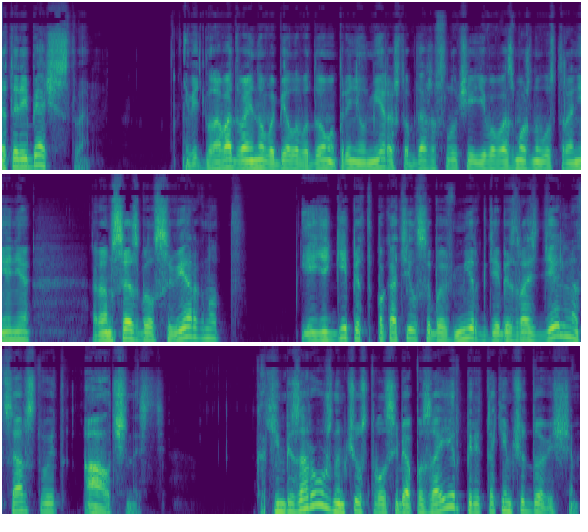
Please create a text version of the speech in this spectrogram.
это ребячество. Ведь глава двойного Белого дома принял меры, чтобы даже в случае его возможного устранения Рамсес был свергнут, и Египет покатился бы в мир, где безраздельно царствует алчность. Каким безоружным чувствовал себя Пазаир перед таким чудовищем.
